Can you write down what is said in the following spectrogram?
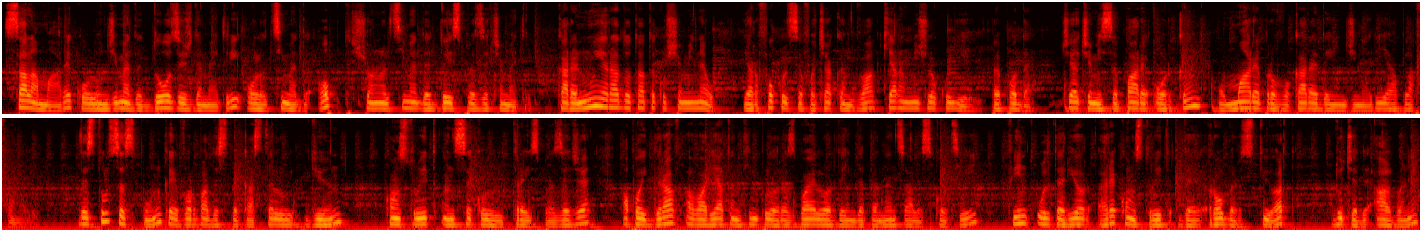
Sala mare cu o lungime de 20 de metri, o lățime de 8 și o înălțime de 12 metri, care nu era dotată cu șemineu, iar focul se făcea cândva chiar în mijlocul ei, pe podea, ceea ce mi se pare oricând o mare provocare de inginerie a plafonului. Destul să spun că e vorba despre castelul Dune, construit în secolul XIII, apoi grav avariat în timpul războaielor de independență ale Scoției, fiind ulterior reconstruit de Robert Stuart, duce de Albany,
